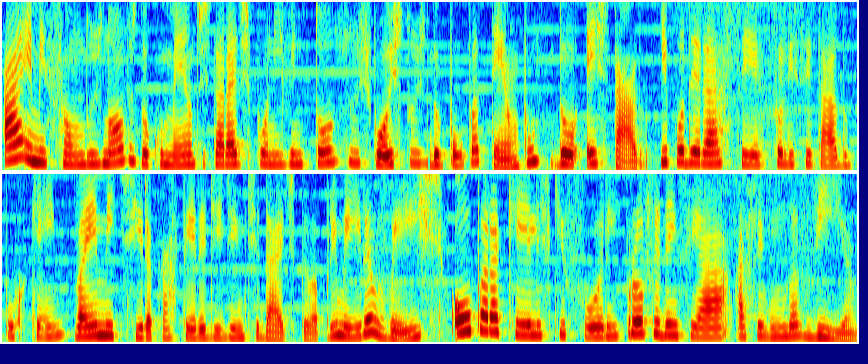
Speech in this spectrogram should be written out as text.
a emissão dos novos documentos estará disponível em todos os postos do Poupa Tempo do Estado e poderá ser solicitado por quem vai emitir a carteira de identidade pela primeira vez ou para aqueles que forem providenciar a segunda via.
